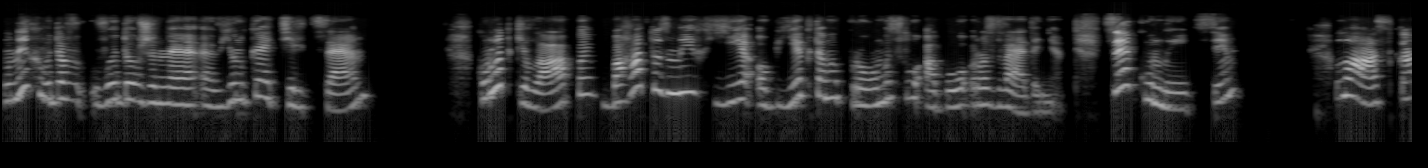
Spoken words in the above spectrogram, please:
У них видов- видовжене е, в'юнке тільце, короткі лапи, багато з них є об'єктами промислу або розведення. Це куниці, ласка,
